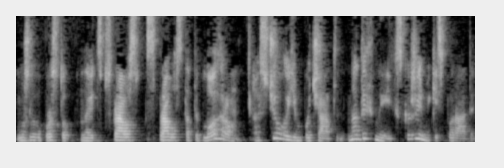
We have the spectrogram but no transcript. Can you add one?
можливо, просто навіть справу справу стати блогером. З чого їм почати? Надихни їх, скажи їм якісь поради.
